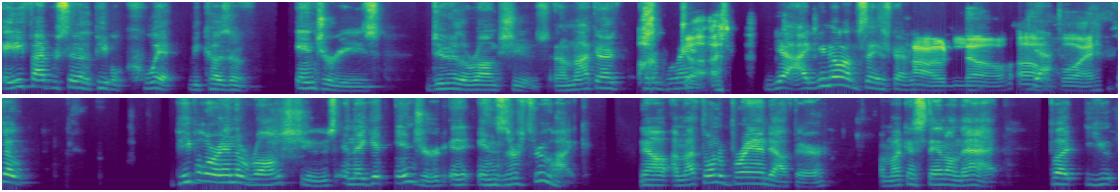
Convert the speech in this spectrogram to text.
85% of the people quit because of injuries due to the wrong shoes. And I'm not gonna put a Oh, brand. God. Yeah, I, you know what I'm saying, Scrappy. Oh no. Oh Yeah. boy. So people are in the wrong shoes and they get injured and it ends their through hike. Now, I'm not throwing a brand out there. I'm not going to stand on that, but you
